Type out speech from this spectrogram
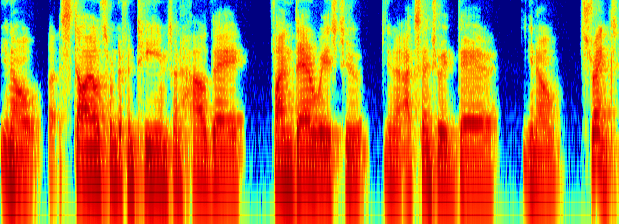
you know, uh, styles from different teams and how they find their ways to, you know, accentuate their, you know, strengths.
